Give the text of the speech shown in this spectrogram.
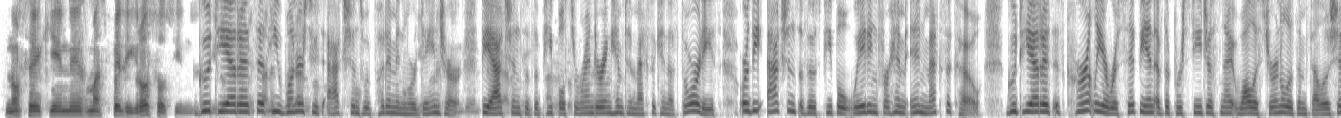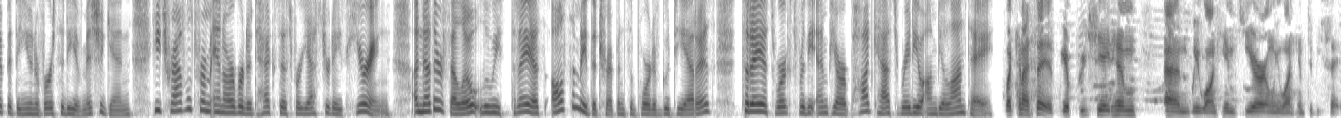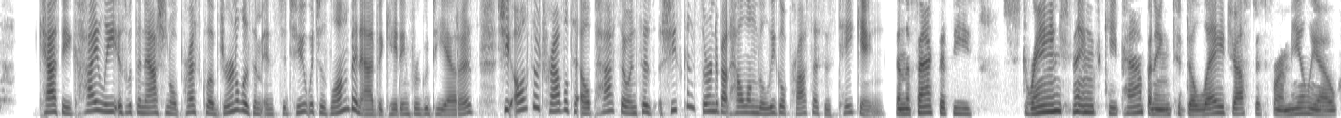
Gutierrez says he wonders whose actions would put him in more danger the actions of the people surrendering him to Mexican authorities, or the actions of those people waiting for him in Mexico. Gutierrez is currently a recipient of the prestigious Knight Wallace Journalism Fellowship at the University of Michigan. He traveled from Ann Arbor to Texas for yesterday's hearing. Another fellow, Luis Trelles, also made the trip in support of Gutierrez. Trelles works for the NPR podcast Radio Ambulante what can I say? We appreciate him and we want him here and we want him to be safe. Kathy Kiely is with the National Press Club Journalism Institute, which has long been advocating for Gutierrez. She also traveled to El Paso and says she's concerned about how long the legal process is taking. And the fact that these strange things keep happening to delay justice for Emilio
